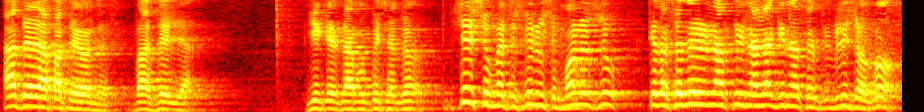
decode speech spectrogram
Άντε ρε απατεώνες, βαζέλια. Βγήκες να μου πεις εδώ, ψήσου με τους φίλους σου μόνος σου και θα σε δίνουν αυτή την ανάγκη να σε επιβρίζω εγώ.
